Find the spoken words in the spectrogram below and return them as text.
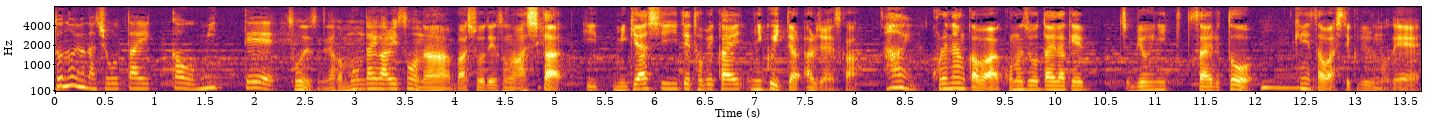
どのような状態かを見て、うん、そうですね。だから問題がありそうな場所でその足が右足で飛び交いにくいってあるじゃないですか、はい、これなんかはこの状態だけ病院に伝えると検査はしてくれるので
